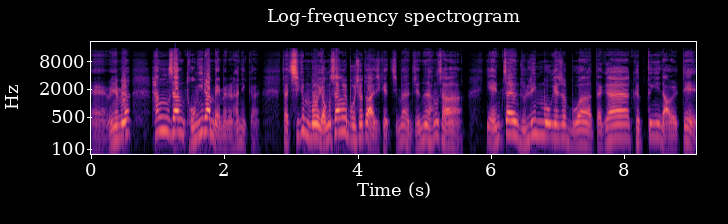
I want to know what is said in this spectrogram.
예, 왜냐면 항상 동일한 매매를 하니까. 자, 지금 뭐 영상을 보셔도 아시겠지만 저는 항상 이 N자형 눌림목에서 모아놨다가 급등이 나올 때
